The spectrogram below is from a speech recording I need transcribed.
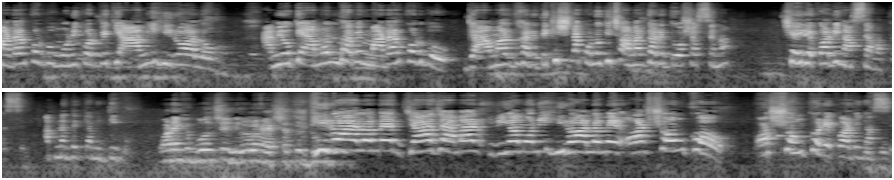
মার্ডার করব, মনে করবে কি আমি হিরো আলম। আমি ওকে এমন ভাবে মার্ডার করব যে আমার ঘরে দেখিস না কোনো কিছু, আমার ঘরে দোষ আছে না? সেই রেকর্ডিং আছে আমার কাছে। আপনাদেরকে আমি দিব। অনেকে বলছে হিরো আলম একসাথে হিরো আলমের যা যা আমার রিয়ামণি হিরো আলমের অসংখ্য অসংখ্য রেকর্ডিং আছে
